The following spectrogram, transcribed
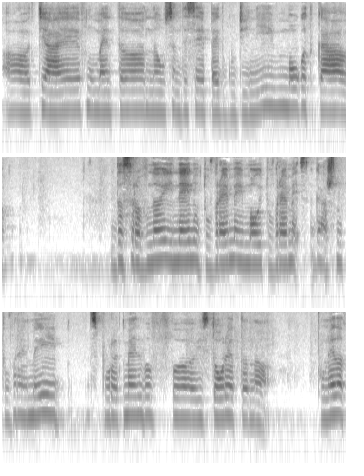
А, тя е в момента на 85 години. Мога така да сравна и нейното време, и моето време, и сегашното време. И според мен в историята на, поне на,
